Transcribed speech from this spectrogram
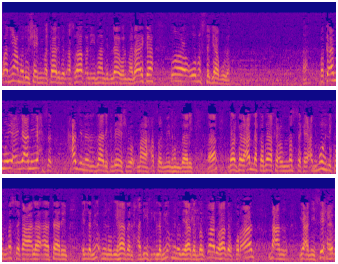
وأن يعملوا شيء من مكارم الأخلاق الإيمان بالله والملائكة وما استجابوا له. فكأنه يعني يحزن. حزن لذلك ليش ما حصل منهم ذلك؟ ها؟ قال فلعلك باخع نفسك يعني مهلك نفسك على آثار إن لم يؤمنوا بهذا الحديث إن لم يؤمنوا بهذا بل قالوا هذا القرآن. نعم يعني سحر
